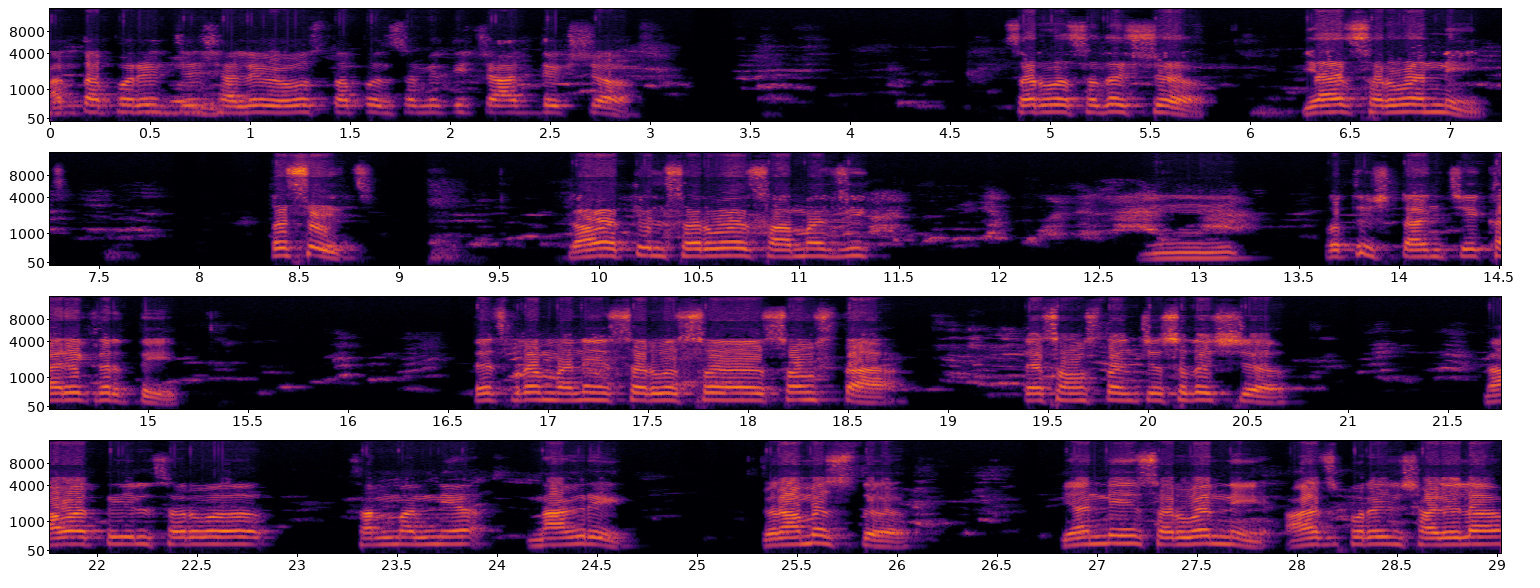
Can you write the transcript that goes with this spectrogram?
आतापर्यंतचे शालेय व्यवस्थापन समितीचे अध्यक्ष सर्व सदस्य या सर्वांनी तसेच गावातील सर्व सामाजिक प्रतिष्ठानचे कार्यकर्ते त्याचप्रमाणे सर्व स संस्था त्या संस्थांचे सदस्य गावातील सर्व सन्मान्य नागरिक ग्रामस्थ यांनी सर्वांनी आजपर्यंत शाळेला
